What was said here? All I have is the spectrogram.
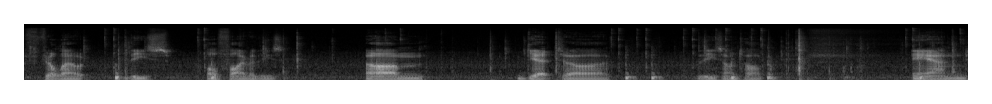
fill out these, all five of these. Um, get, uh, these on top. And,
